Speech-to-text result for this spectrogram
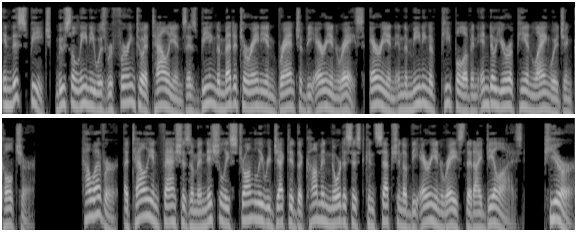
In this speech, Mussolini was referring to Italians as being the Mediterranean branch of the Aryan race, Aryan in the meaning of people of an Indo-European language and culture. However, Italian fascism initially strongly rejected the common Nordicist conception of the Aryan race that idealized pure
